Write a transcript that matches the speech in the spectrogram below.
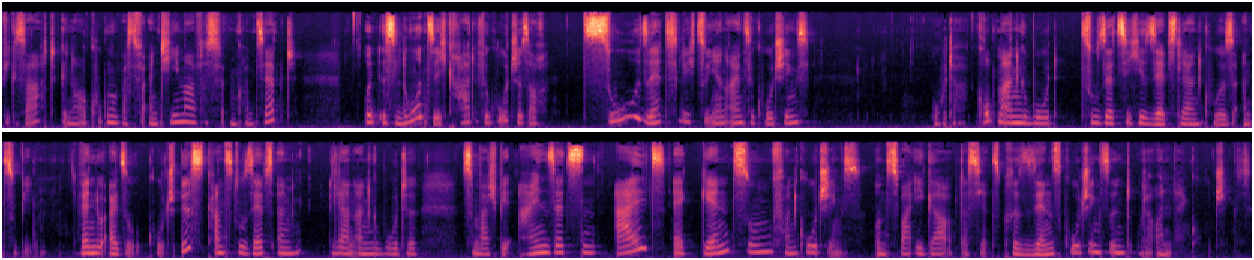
wie gesagt, genau gucken, was für ein Thema, was für ein Konzept. Und es lohnt sich gerade für Coaches auch zusätzlich zu ihren Einzelcoachings oder Gruppenangebot zusätzliche Selbstlernkurse anzubieten. Wenn du also Coach bist, kannst du Selbstlernangebote zum Beispiel einsetzen als Ergänzung von Coachings. Und zwar egal, ob das jetzt Präsenzcoachings sind oder Online-Coachings.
